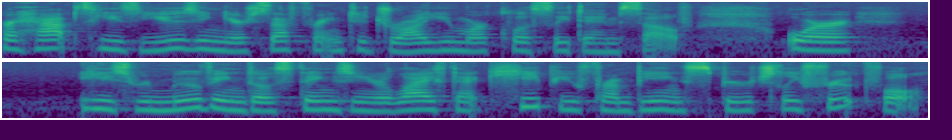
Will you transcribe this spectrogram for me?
Perhaps He's using your suffering to draw you more closely to Himself, or He's removing those things in your life that keep you from being spiritually fruitful.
